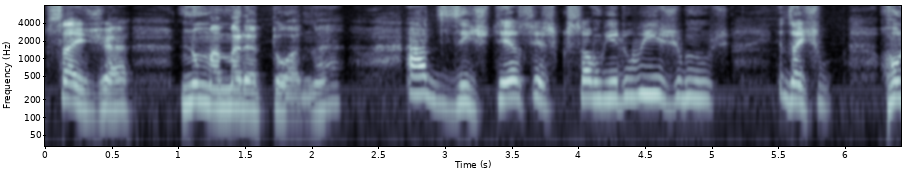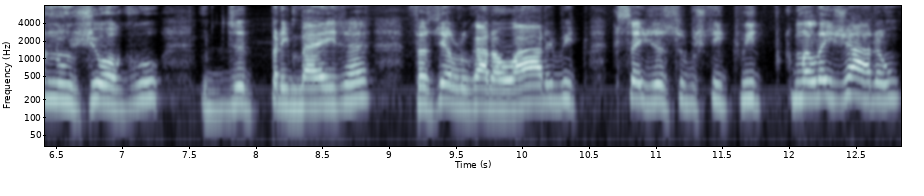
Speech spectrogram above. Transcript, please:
seja numa maratona, há desistências que são heroísmos. Deixo, ou num jogo de primeira, fazer lugar ao árbitro que seja substituído porque me aleijaram.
